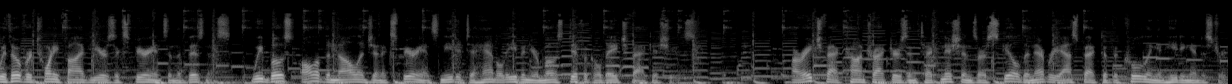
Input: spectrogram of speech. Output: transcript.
With over 25 years experience in the business, we boast all of the knowledge and experience needed to handle even your most difficult HVAC issues. Our HVAC contractors and technicians are skilled in every aspect of the cooling and heating industry.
